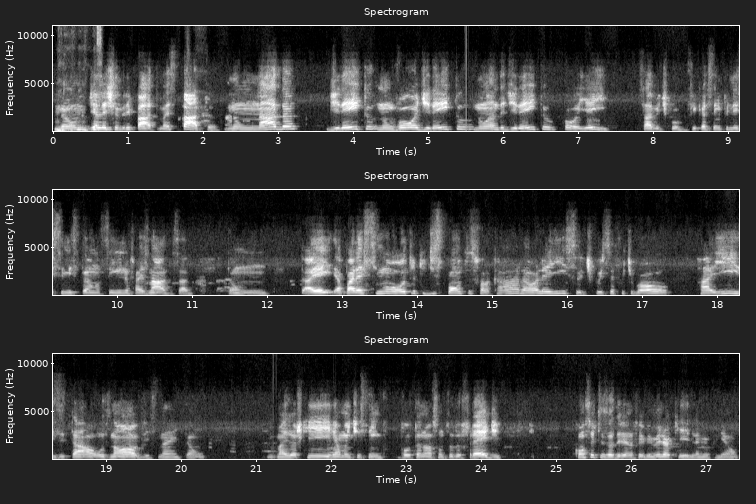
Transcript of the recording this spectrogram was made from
Não, de Alexandre Pato, mas pato. Não nada direito, não voa direito, não anda direito, pô, e aí? Sabe, tipo, fica sempre nesse mistão assim e não faz nada, sabe? Então, Aí aparece um ou outro que desponta e fala, cara, olha isso, tipo, isso é futebol raiz e tal, os noves, né? Então, mas acho que realmente, assim, voltando ao assunto do Fred, com certeza o Adriano foi bem melhor que ele, na minha opinião.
